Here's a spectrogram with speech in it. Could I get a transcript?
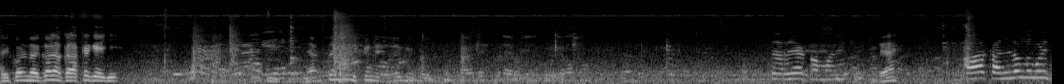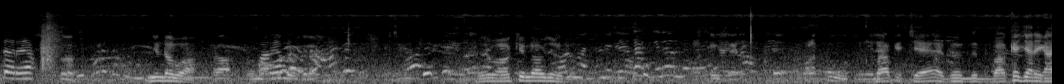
ആയിക്കോട്ടെ ആയിക്കോട്ടെ കളക്ക കഴിഞ്ഞ്. ഞാൻ നിൽക്കണ്ടേ തെരയാട്ടോ ഏ? ആ കല്ലൊന്നും കൂടി തെരയാ. ഇനി ഉണ്ടാവുക പറയാൻ പറ്റില്ല ബാക്കി ബാക്കി ചേരാ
